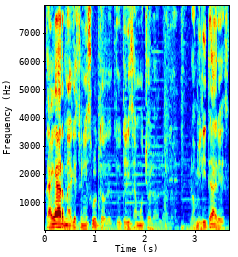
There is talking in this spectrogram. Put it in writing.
tagarna, que es un insulto que, utilizan mucho los, militares,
